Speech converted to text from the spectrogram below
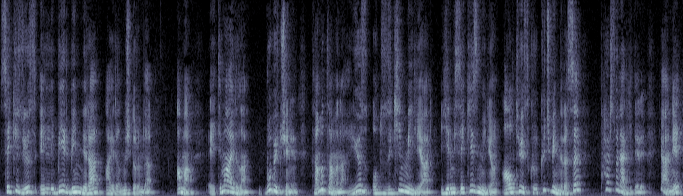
851 bin lira ayrılmış durumda. Ama eğitime ayrılan bu bütçenin tamı tamına 132 milyar 28 milyon 643 bin lirası personel gideri. Yani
